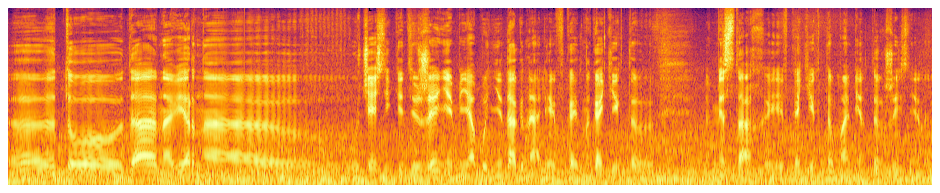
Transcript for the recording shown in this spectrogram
э, то, да, наверное, участники движения меня бы не догнали на каких-то местах и в каких-то моментах жизненных.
